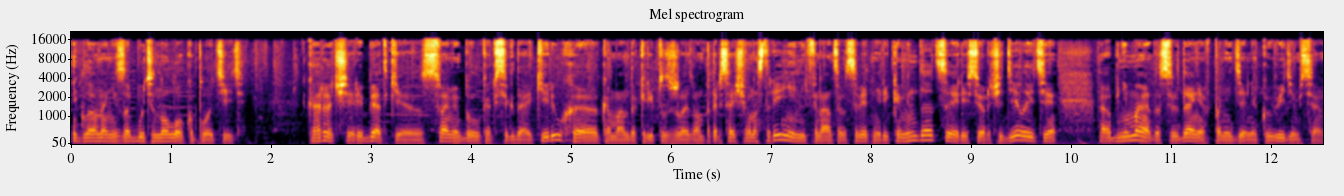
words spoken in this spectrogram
И главное, не забудь налог уплатить. Короче, ребятки, с вами был, как всегда, Кирюха. Команда Криптус желает вам потрясающего настроения. Ни финансовый совет, ни рекомендация. Ресерчи делайте. Обнимаю. До свидания. В понедельник увидимся.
